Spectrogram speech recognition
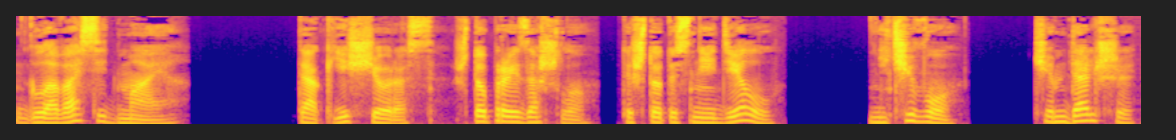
Глава седьмая. «Так, еще раз. Что произошло? Ты что-то с ней делал?» «Ничего. Чем дальше,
